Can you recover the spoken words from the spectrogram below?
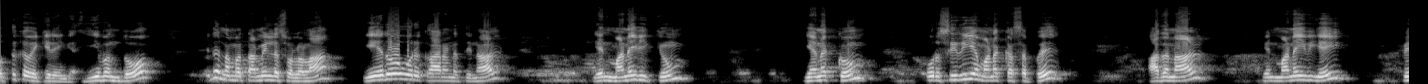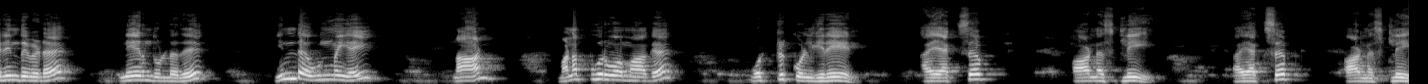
ஒத்துக்க வைக்கிறீங்க. ஈவன் தோ இதை நம்ம தமிழ்ல சொல்லலாம் ஏதோ ஒரு காரணத்தினால் என் மனைவிக்கும் எனக்கும் ஒரு சிறிய மனக்கசப்பு அதனால் என் மனைவியை பிரிந்துவிட நேர்ந்துள்ளது. இந்த உண்மையை நான் மனப்பூர்வமாக ஒற்றுக்கொள்கிறேன். I accept honestly I accept honestly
